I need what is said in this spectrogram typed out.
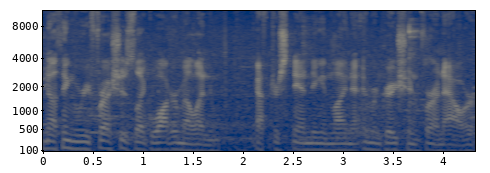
Nothing refreshes like watermelon after standing in line at immigration for an hour.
